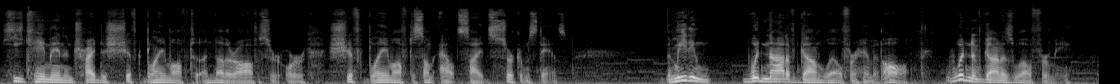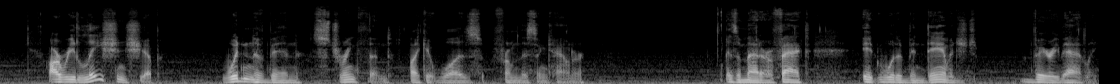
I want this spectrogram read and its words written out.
he came in and tried to shift blame off to another officer or shift blame off to some outside circumstance. The meeting would not have gone well for him at all, wouldn't have gone as well for me. Our relationship wouldn't have been strengthened like it was from this encounter. As a matter of fact, it would have been damaged very badly.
